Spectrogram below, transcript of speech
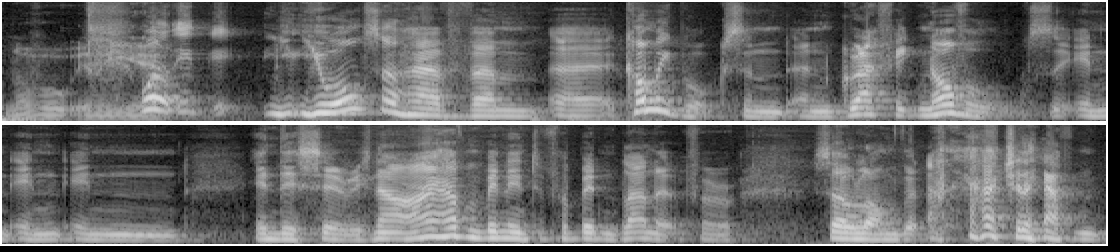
novel in a year. Well, it, it, you you also have um, uh, comic books and, and graphic novels in, in, in, in this series. Now, I haven't been into Forbidden Planet for so long that I actually haven't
